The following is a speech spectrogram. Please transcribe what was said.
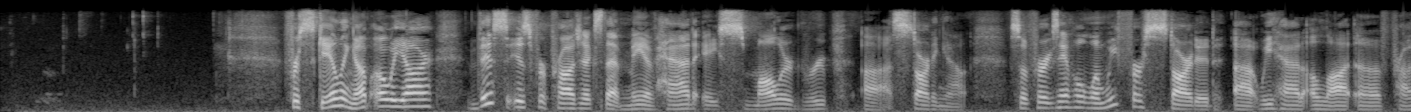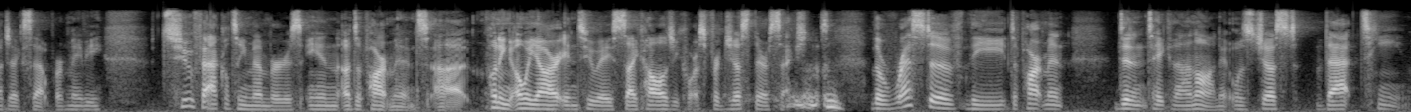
For scaling up OER, this is for projects that may have had a smaller group uh, starting out. So for example, when we first started, uh, we had a lot of projects that were maybe two faculty members in a department uh, putting OER into a psychology course for just their sections. the rest of the department didn't take that on. It was just that team.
